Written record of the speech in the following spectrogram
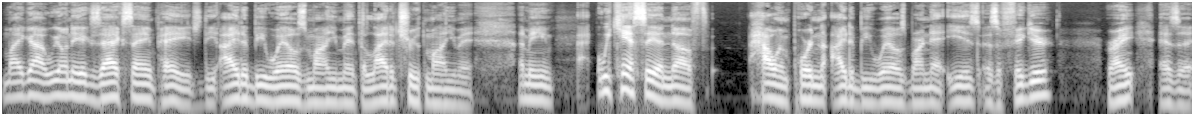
my God, we on the exact same page. The Ida B. Wells Monument, the Light of Truth Monument. I mean, we can't say enough how important Ida B. Wells Barnett is as a figure, right? As an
